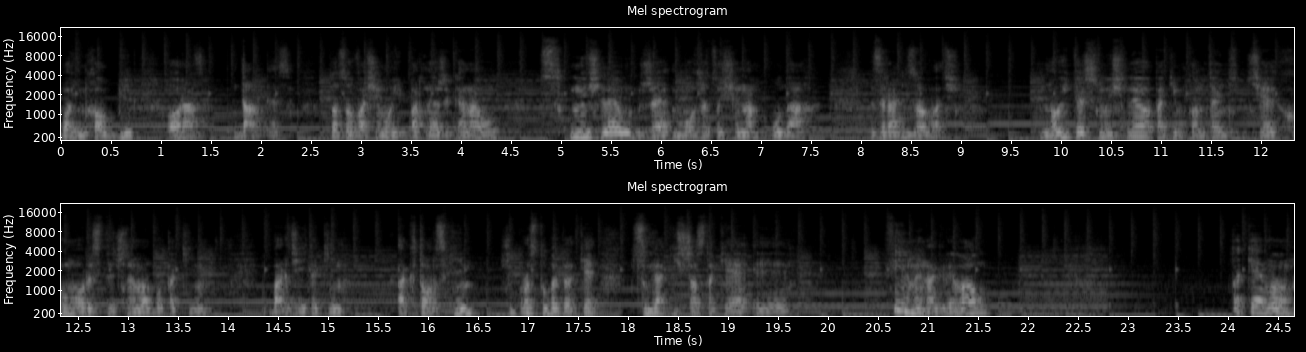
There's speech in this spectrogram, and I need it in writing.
moim hobby oraz Dantes. To są właśnie moi partnerzy kanału. Myślę, że może coś się nam uda zrealizować. No i też myślę o takim kontencie humorystycznym albo takim bardziej takim aktorskim, że po prostu będę takie co jakiś czas takie y, filmy nagrywał. Takie no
